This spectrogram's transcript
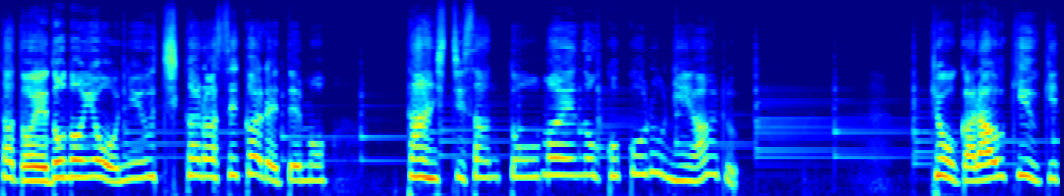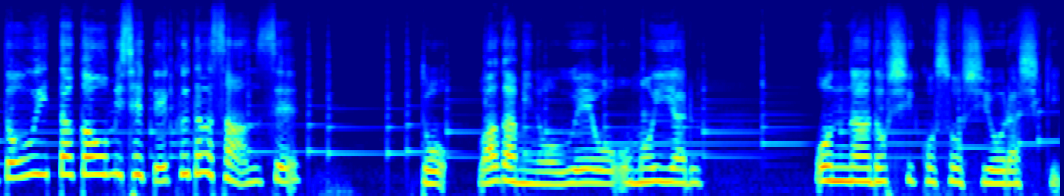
たとえどのようにうちからせかれても丹七さんとお前の心にある。今日からウキウキと浮いた顔見せてくださんせ。と我が身の上を思いやる女年こそ塩らしき。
